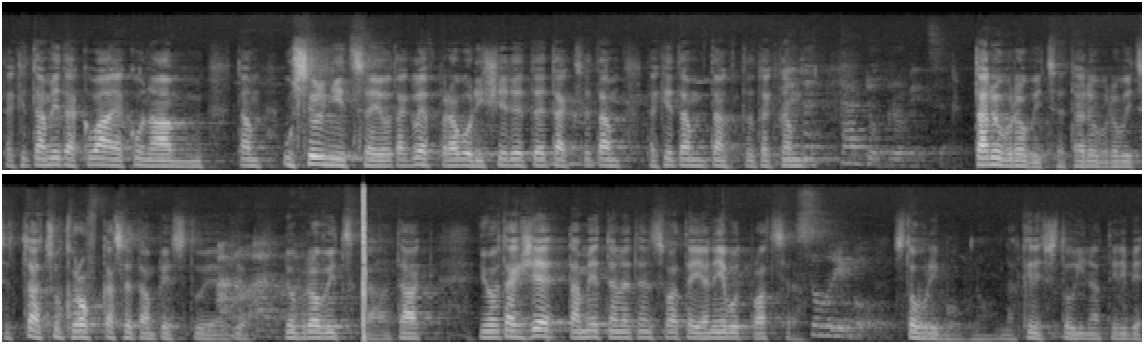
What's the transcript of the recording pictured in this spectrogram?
taky tam je taková jako na, tam u silnice, jo, takhle vpravo, když jedete, tak se tam, tak je tam, tak, tak tam, je ta Dobrovice. ta Dobrovice, ta Dobrovice, ta cukrovka se tam pěstuje, Ano, jo, ano. Dobrovická, tak, jo, takže tam je tenhle ten svatý Jan, je od placera, S tou rybou. s tou rybou, no, na který stojí na ty rybě,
